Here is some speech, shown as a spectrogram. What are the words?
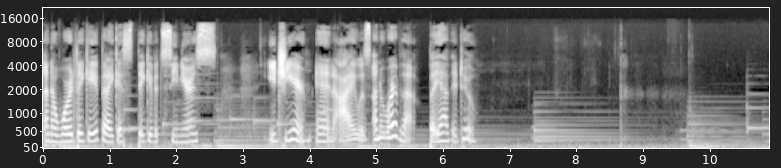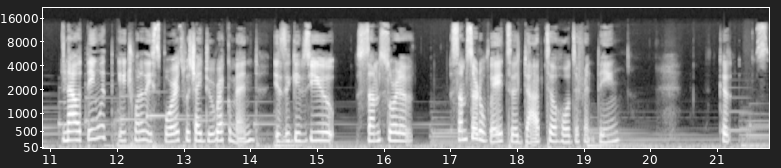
an award they gave, but I guess they give it to seniors each year, and I was unaware of that. But yeah, they do. Now, a thing with each one of these sports, which I do recommend, is it gives you some sort of some sort of way to adapt to a whole different thing. Because,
